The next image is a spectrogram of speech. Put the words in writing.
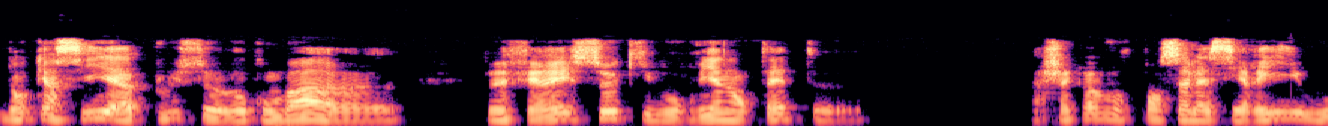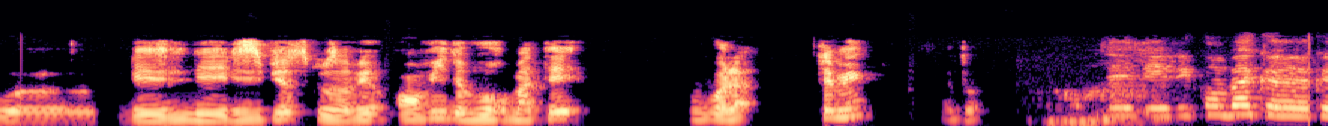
Donc ainsi, à plus euh, vos combats euh, préférés, ceux qui vous reviennent en tête à chaque fois vous repensez à la série ou euh, les, les, les épisodes que vous avez envie de vous remater. Voilà. Camus, à toi. Les, les- combats que, que,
